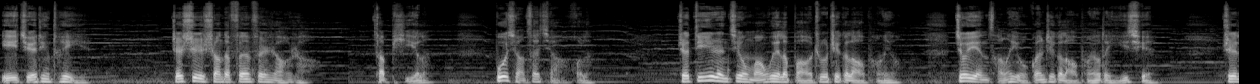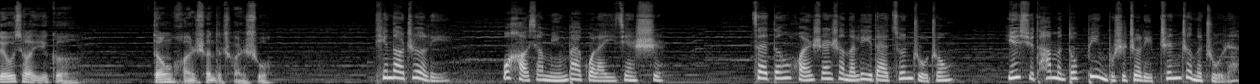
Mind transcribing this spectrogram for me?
已决定退隐。这世上的纷纷扰扰，他疲了，不想再搅和了。这第一任靖王为了保住这个老朋友。就隐藏了有关这个老朋友的一切，只留下一个登环山的传说。听到这里，我好像明白过来一件事：在登环山上的历代尊主中，也许他们都并不是这里真正的主人，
